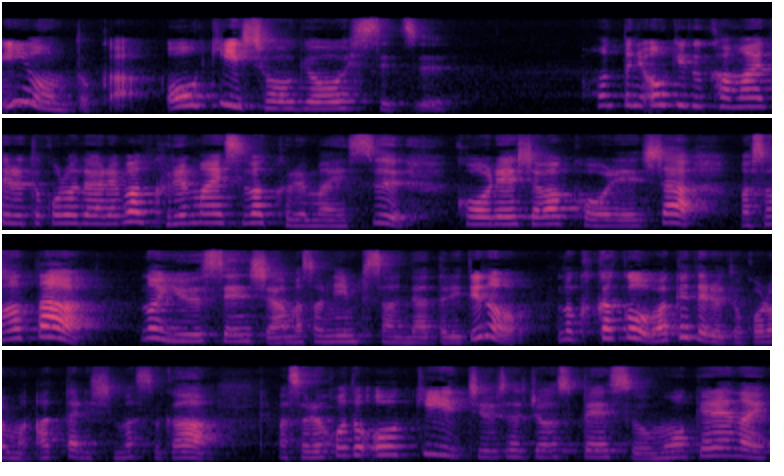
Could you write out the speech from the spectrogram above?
イオンとか大きい商業施設本当に大きく構えてるところであれば車椅子は車椅子高齢者は高齢者、まあ、その他の優先者、まあ、その妊婦さんであったりっていうのの区画を分けてるところもあったりしますが、まあ、それほど大きい駐車場スペースを設けれない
